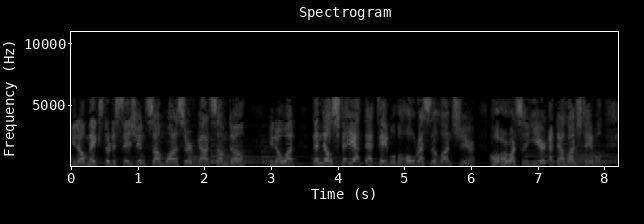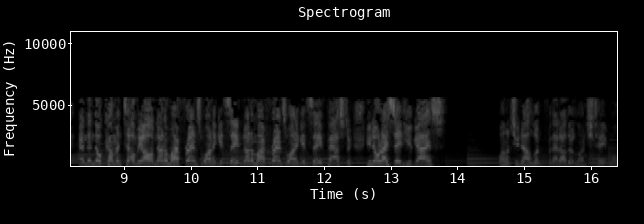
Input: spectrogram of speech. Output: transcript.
you know, makes their decision, some want to serve God, some don't. You know what? Then they'll stay at that table the whole rest of the lunch year, or rest of the year at that lunch table, and then they'll come and tell me, "Oh, none of my friends want to get saved. None of my friends want to get saved, Pastor." You know what I say to you guys? Why don't you now look for that other lunch table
